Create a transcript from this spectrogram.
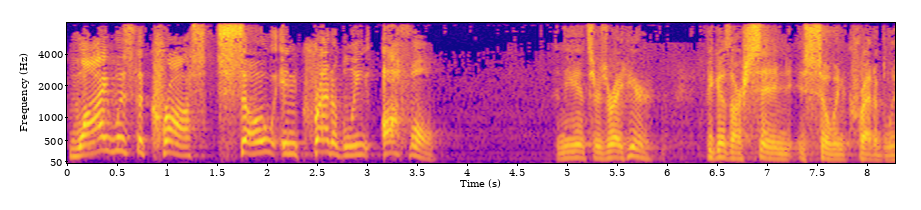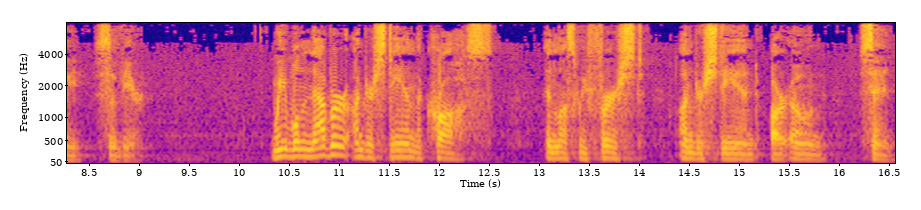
Why was the cross so incredibly awful? And the answer is right here. Because our sin is so incredibly severe. We will never understand the cross unless we first understand our own sin.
